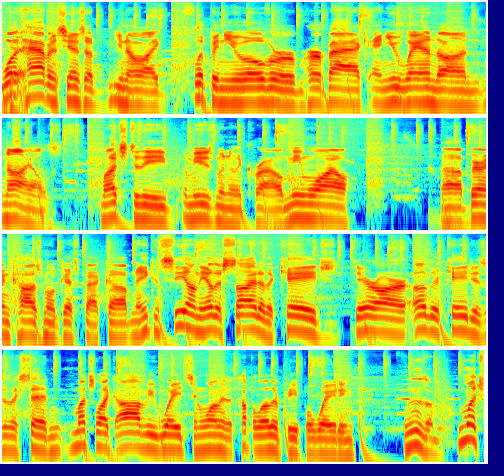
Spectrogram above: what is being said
what happens? She ends up, you know, like flipping you over her back, and you land on Niles, much to the amusement of the crowd. Meanwhile, uh, Baron Cosmo gets back up. Now you can see on the other side of the cage there are other cages. As I said, much like Avi waits in one, there's a couple other people waiting. And there's a much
